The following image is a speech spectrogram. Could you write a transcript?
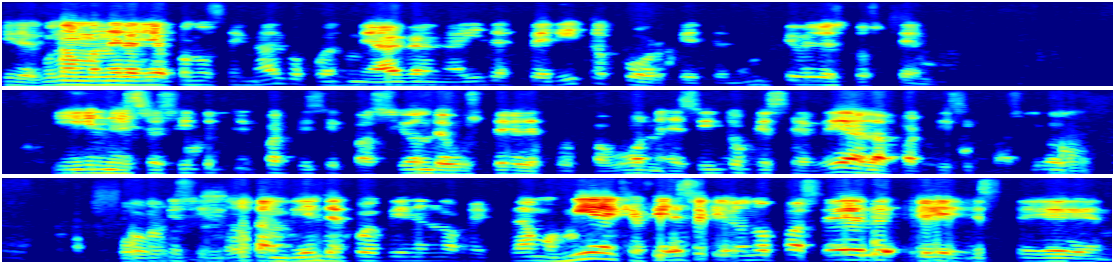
si de alguna manera ya conocen algo, pues me hagan ahí de esperito porque tenemos que ver estos temas. Y necesito participación de ustedes, por favor. Necesito que se vea la participación. Porque si no, también después vienen los reclamos. Miren, que fíjense que yo no pasé el, eh, este,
